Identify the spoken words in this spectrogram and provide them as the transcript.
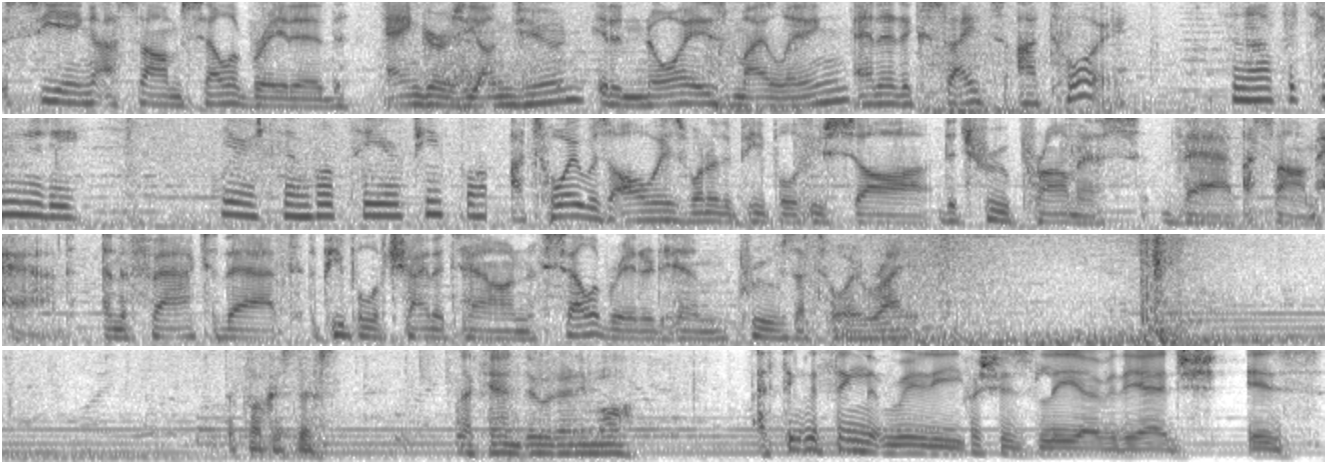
Seeing Assam celebrated angers Young Jun, it annoys Mai Ling, and it excites ah Atoy. It's an opportunity. You're a symbol to your people. Atoy was always one of the people who saw the true promise that Assam had. And the fact that the people of Chinatown celebrated him proves Atoy right. What the fuck is this? I can't do it anymore. I think the thing that really pushes Lee over the edge is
